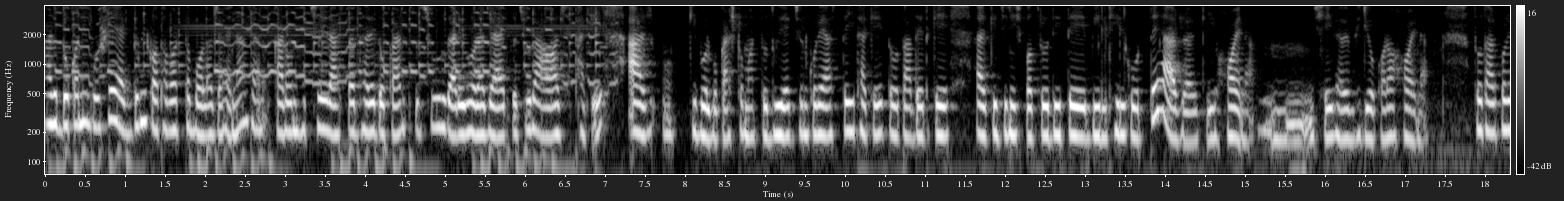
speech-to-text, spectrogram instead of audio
আর দোকানে বসে একদমই কথাবার্তা বলা যায় না কারণ হচ্ছে রাস্তার ধারে দোকান, প্রচুর গাড়ি ঘোড়া যায়, প্রচুর আওয়াজ থাকে, আর কি বলব কাস্টমার তো দুই একজন করে আসতেই থাকে, তো তাদেরকে আর কি জিনিসপত্র দিতে বিল ঠিল করতে আর আর কি হয় না। সেইভাবে ভিডিও করা হয় না। তো তারপরে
